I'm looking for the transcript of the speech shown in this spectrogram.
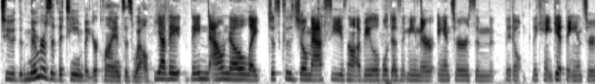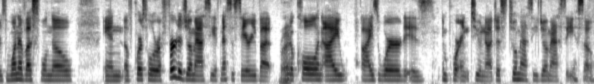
to the members of the team, but your clients as well. Yeah, they they now know like just because Joe Massey is not available doesn't mean their answers and they don't they can't get the answers. One of us will know, and of course we'll refer to Joe Massey if necessary. But Right. Nicole and I I's word is important too, not just Joe Massey, Joe Massey. So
